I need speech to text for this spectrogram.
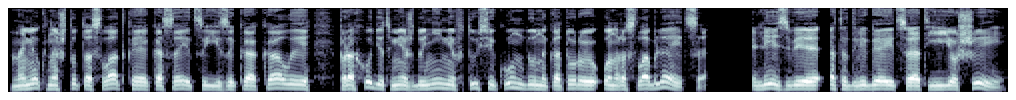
намек на что-то сладкое касается языка Калы, проходит между ними в ту секунду, на которую он расслабляется. Лезвие отодвигается от ее шеи,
